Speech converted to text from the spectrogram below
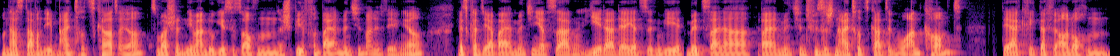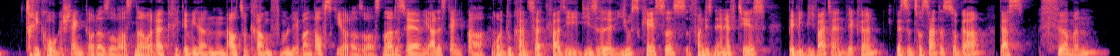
und hast davon eben Eintrittskarte, ja. Zum Beispiel, nehmen an, du gehst jetzt auf ein Spiel von Bayern München meinetwegen, ja. Jetzt könnte ja Bayern München jetzt sagen, jeder, der jetzt irgendwie mit seiner Bayern München physischen Eintrittskarte irgendwo ankommt, der kriegt dafür auch noch ein Trikot geschenkt oder sowas, ne? Oder kriegt er wieder ein Autogramm vom Lewandowski oder sowas, ne? Das wäre irgendwie alles denkbar. Und du kannst halt quasi diese Use Cases von diesen NFTs beliebig weiterentwickeln. Das Interessante ist sogar, dass Firmen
